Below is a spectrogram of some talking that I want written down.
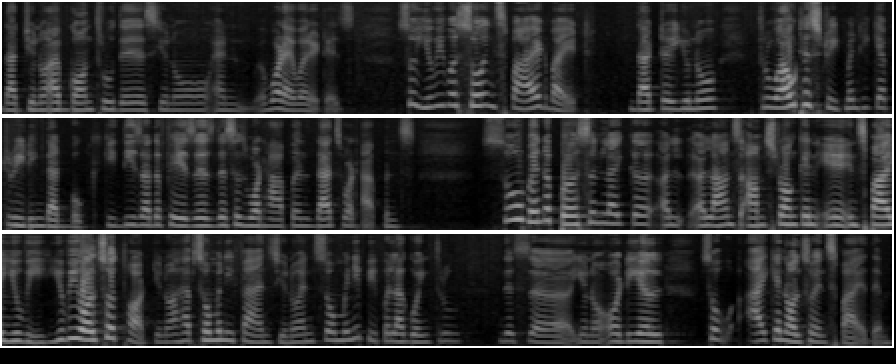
that, you know, I've gone through this, you know, and whatever it is. So Yuvi was so inspired by it that, uh, you know, throughout his treatment, he kept reading that book. He, these are the phases, this is what happens, that's what happens. So when a person like uh, a, Lance Armstrong can uh, inspire Yuvi, Yuvi also thought, you know, I have so many fans, you know, and so many people are going through this, uh, you know, ordeal so I can also inspire them.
